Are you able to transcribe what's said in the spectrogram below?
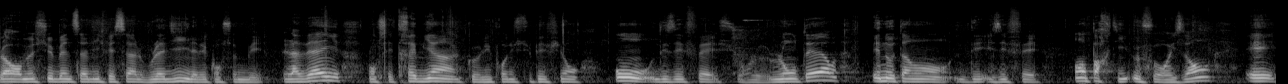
Alors, M. Ben Sadi Fessal vous l'a dit, il avait consommé la veille. On sait très bien que les produits stupéfiants ont des effets sur le long terme, et notamment des effets en partie euphorisants et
